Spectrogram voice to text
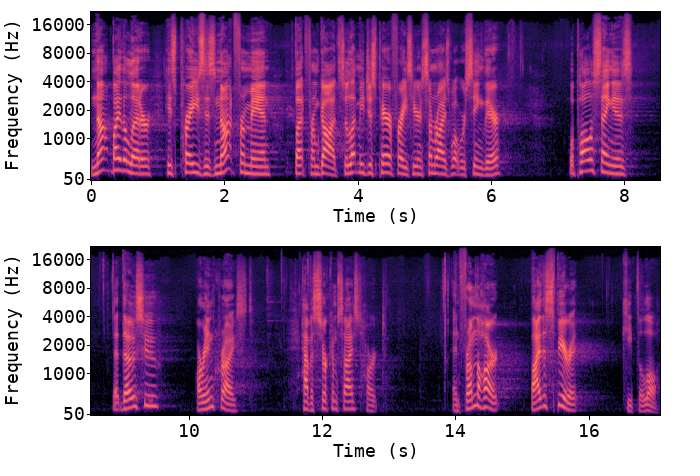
not by the letter. His praise is not from man, but from God. So let me just paraphrase here and summarize what we're seeing there. What Paul is saying is that those who are in Christ have a circumcised heart and from the heart, by the Spirit, keep the law.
